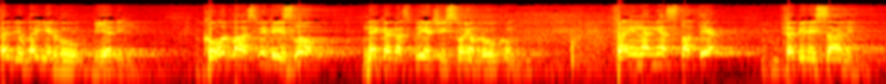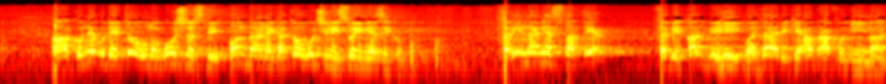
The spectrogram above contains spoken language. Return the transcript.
falyughayyirhu bi yadihi." Ko od vas vidi zlo, neka ga spriječi svojom rukom. Fa in lam yastati' fa bi lisanihi A ako ne bude to u mogućnosti, onda neka to učini svojim jezikom. Fa in nam yastati' fa bi qalbihi wa zalika ad'afu al-iman.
